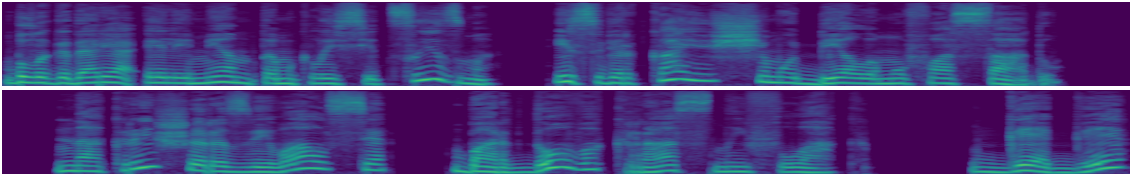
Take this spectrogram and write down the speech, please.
благодаря элементам классицизма и сверкающему белому фасаду. На крыше развивался бордово-красный флаг. ГГ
